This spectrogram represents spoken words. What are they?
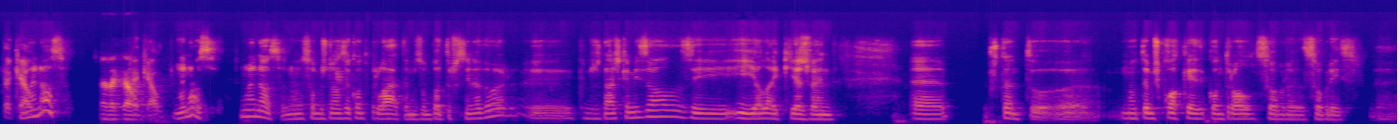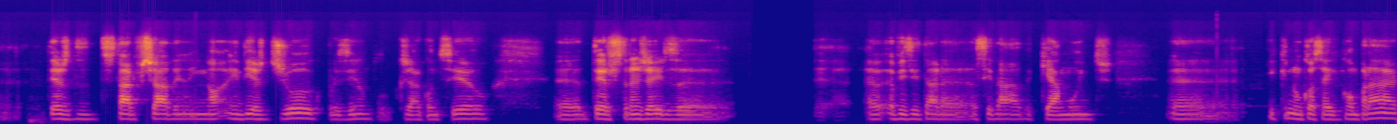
Daquela. Não é nossa. É daquela. daquela. Não é nossa não é nossa, não somos nós a controlar. Temos um patrocinador uh, que nos dá as camisolas e, e ele é que as vende. Uh, portanto, uh, não temos qualquer controle sobre, sobre isso. desde estar fechado em, em, dias de jogo, por exemplo, que já aconteceu, ter estrangeiros a, a, a visitar a, a, cidade, que há muitos, e que não conseguem comprar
